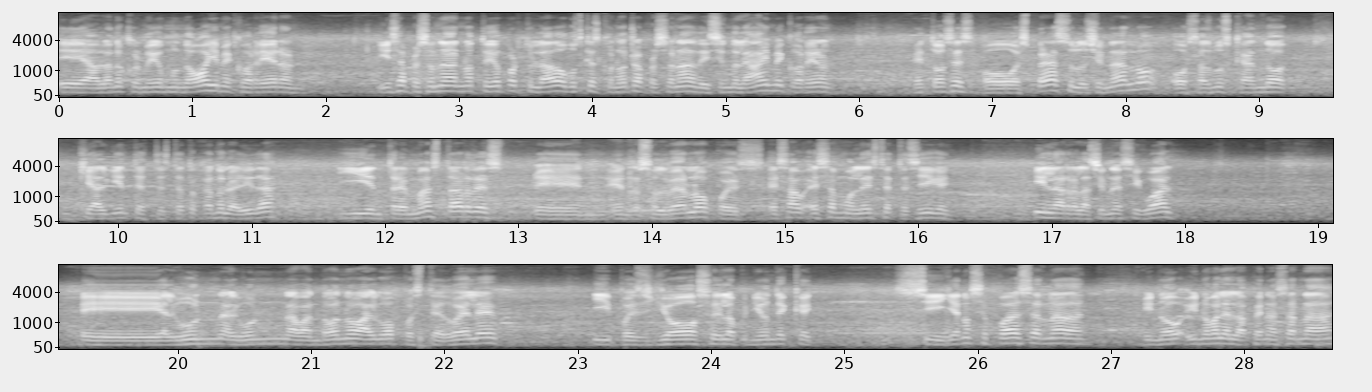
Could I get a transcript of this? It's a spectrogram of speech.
eh, hablando con medio mundo, oye, me corrieron. Y esa persona no te dio por tu lado, buscas con otra persona diciéndole, ay, me corrieron. Entonces, o esperas solucionarlo o estás buscando que alguien te, esté tocando la herida y entre más tardes en, resolverlo, pues esa, esa, molestia te sigue. Y la relación es igual. Eh, algún, algún abandono, algo, pues te duele. Y pues yo soy la opinión de que si ya no se puede hacer nada y no, y no vale la pena hacer nada,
